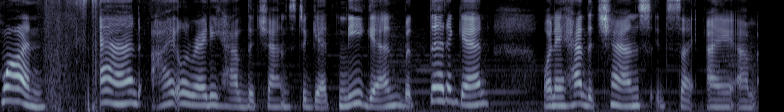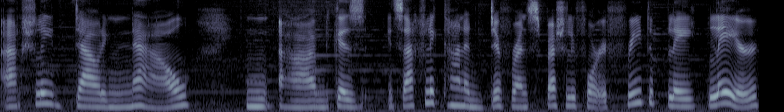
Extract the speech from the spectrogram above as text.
one. And I already have the chance to get Negan, but then again, when I had the chance, it's like I am actually doubting now uh, because it's actually kind of different, especially for a free to play player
